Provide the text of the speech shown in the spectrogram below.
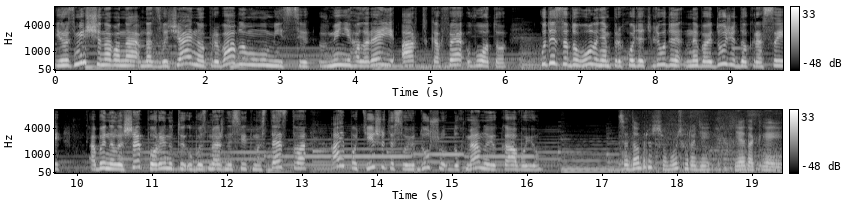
І розміщена вона в надзвичайно привабливому місці в міні-галереї арт-кафе Вото, куди з задоволенням приходять люди небайдужі до краси, аби не лише поринути у безмежний світ мистецтва, а й потішити свою душу духмяною кавою. Це добре, що в Ужгороді є такий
